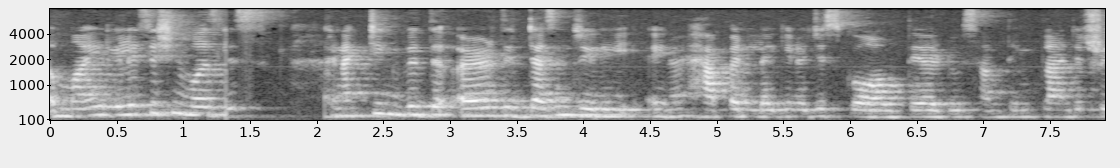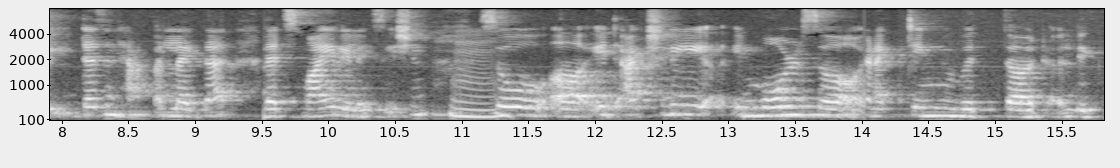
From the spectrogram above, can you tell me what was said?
Uh, my realization was this connecting with the earth it doesn't really you know happen like you know just go out there do something plant a tree it doesn't happen like that that's my realization mm. so uh, it actually involves uh, connecting with uh, like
